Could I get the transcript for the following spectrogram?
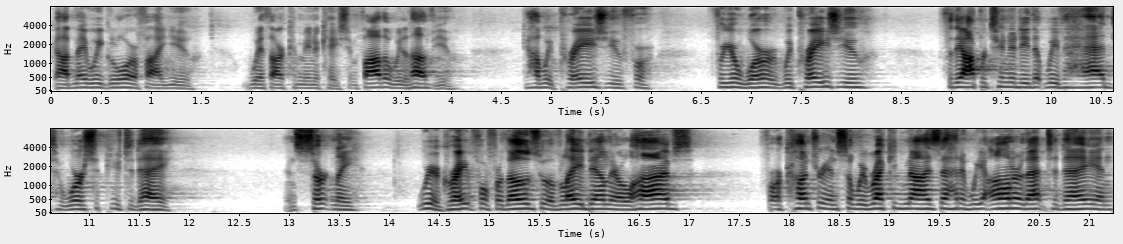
God, may we glorify you with our communication. Father, we love you. God, we praise you for, for your word. We praise you for the opportunity that we've had to worship you today. And certainly, we are grateful for those who have laid down their lives for our country. And so we recognize that and we honor that today. And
